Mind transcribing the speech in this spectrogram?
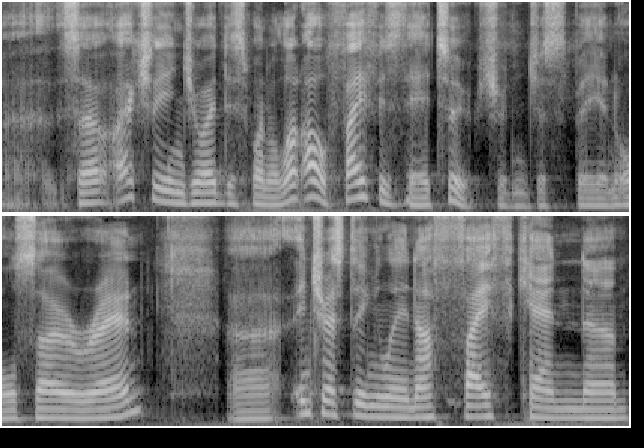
Uh, so I actually enjoyed this one a lot. Oh, Faith is there too. Shouldn't just be an also ran. Uh, interestingly enough, Faith can um,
